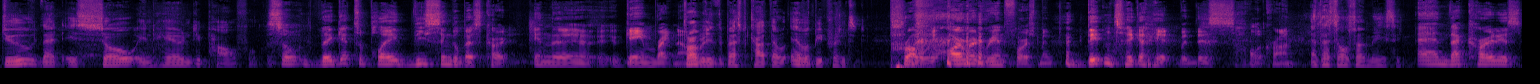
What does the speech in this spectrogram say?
do that is so inherently powerful? So they get to play the single best card in the uh, game right now. Probably the best card that will ever be printed. Probably armored reinforcement didn't take a hit with this holocron, And that's also amazing. and that card is.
